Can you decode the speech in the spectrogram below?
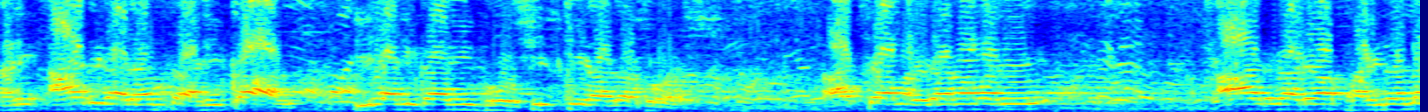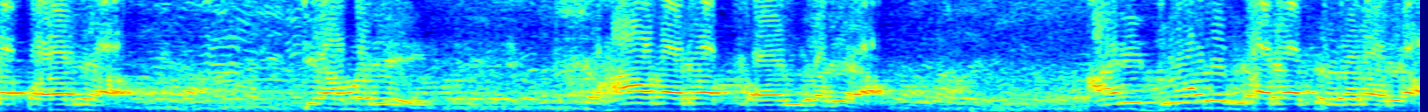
आणि आठ गाड्यांचा निकाल या ठिकाणी घोषित केला जातोय. आजच्या मैदानामध्ये आठ गाड्या फायनलला पळाल्या. त्यामध्ये सहा गाड्या फॉल झाल्या. आणि दोनच गाड्या सरळ आल्या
